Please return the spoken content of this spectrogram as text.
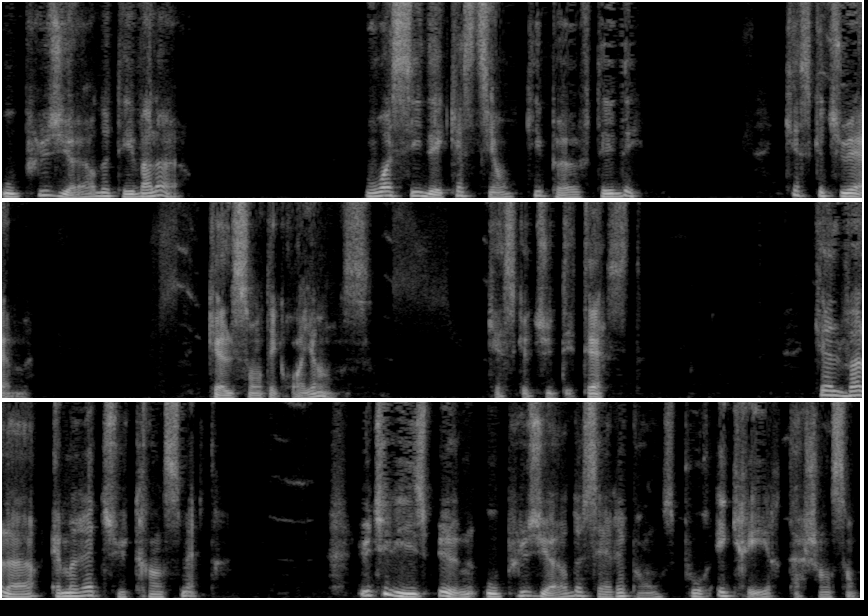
ou plusieurs de tes valeurs. Voici des questions qui peuvent t'aider. Qu'est-ce que tu aimes? Quelles sont tes croyances? Qu'est-ce que tu détestes? Quelle valeur aimerais-tu transmettre? Utilise une ou plusieurs de ces réponses pour écrire ta chanson.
